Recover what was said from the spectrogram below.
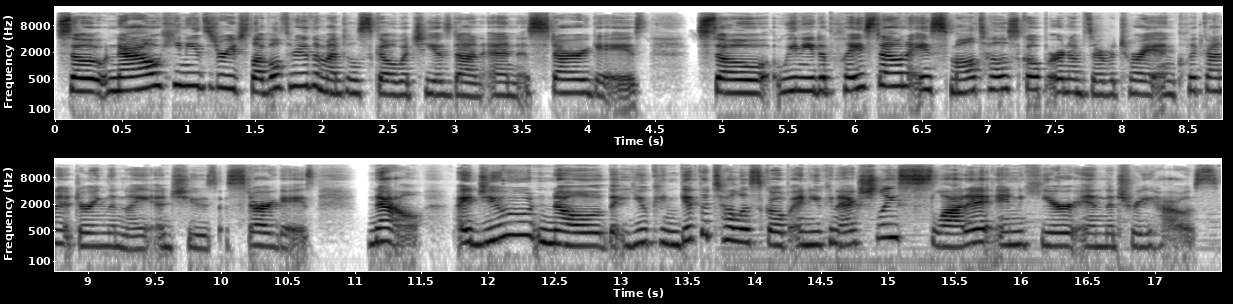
So now he needs to reach level 3 of the mental skill, which he has done, and stargaze. So we need to place down a small telescope or an observatory and click on it during the night and choose stargaze. Now, I do know that you can get the telescope and you can actually slot it in here in the treehouse.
